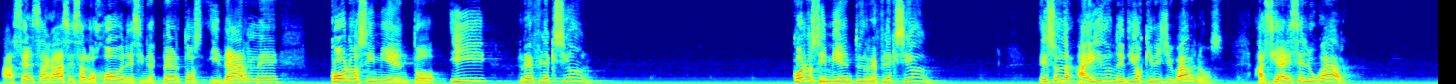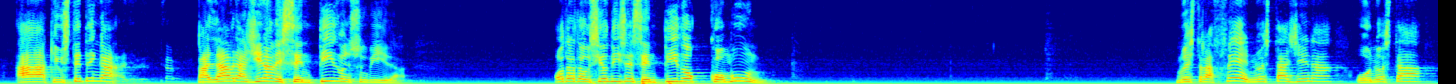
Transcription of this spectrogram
Hacer sagaces a los jóvenes inexpertos y darle conocimiento y reflexión. Conocimiento y reflexión. Eso ahí donde Dios quiere llevarnos, hacia ese lugar, a que usted tenga palabras llenas de sentido en su vida. Otra traducción dice sentido común. Nuestra fe no está llena o no está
